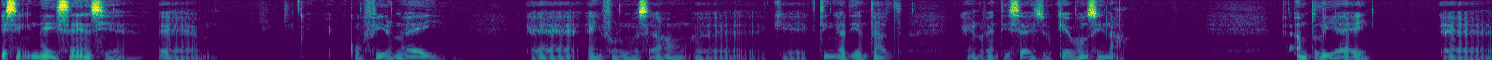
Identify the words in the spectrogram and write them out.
E Assim, na essência, eh, confirmei a informação eh, que, que tinha adiantado em 96, o que é bom sinal. Ampliei eh,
